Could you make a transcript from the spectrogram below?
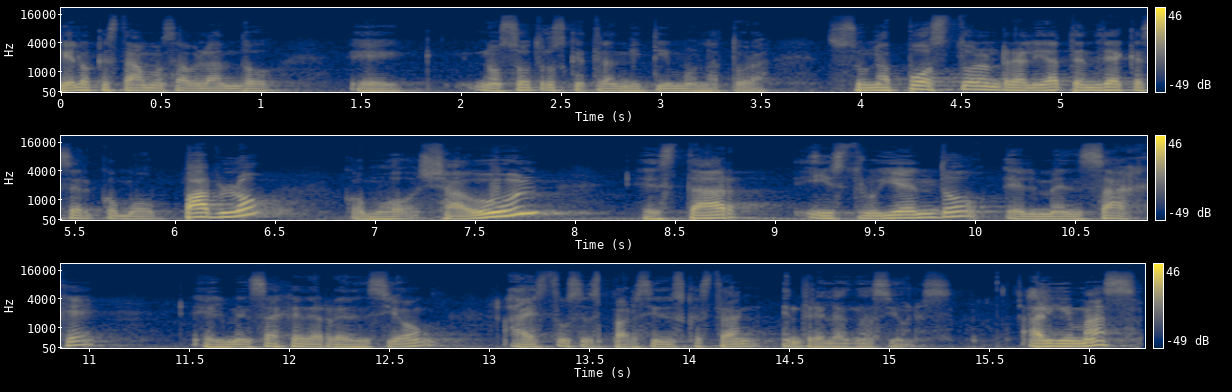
que es lo que estamos hablando eh, nosotros que transmitimos la Torah. Es un apóstol en realidad tendría que ser como Pablo, como Shaul, estar instruyendo el mensaje, el mensaje de redención a estos esparcidos que están entre las naciones. ¿Alguien más?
